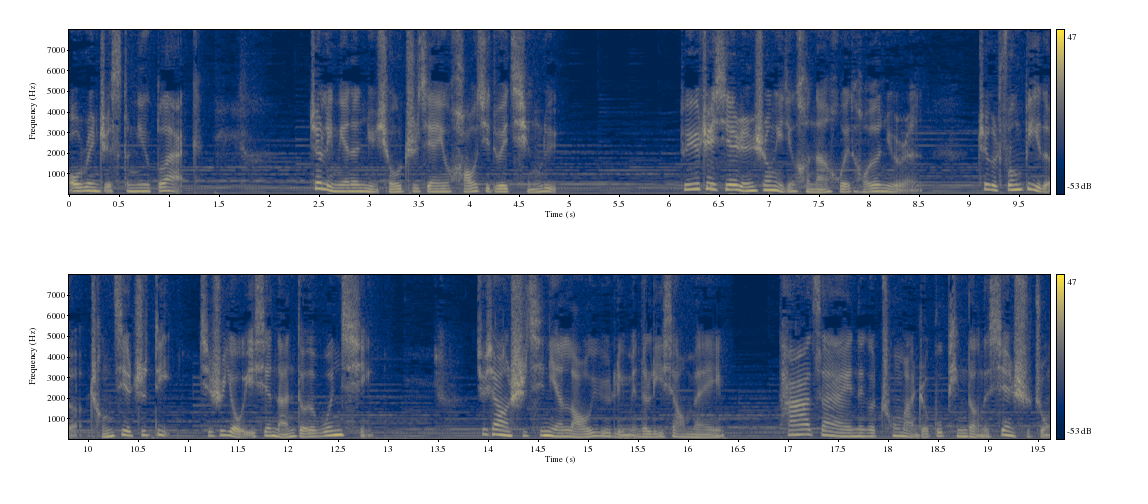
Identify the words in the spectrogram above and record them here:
《Orange Is the New Black》。这里面的女囚之间有好几对情侣。对于这些人生已经很难回头的女人，这个封闭的惩戒之地。其实有一些难得的温情，就像十七年牢狱里面的李小梅，他在那个充满着不平等的现实中，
